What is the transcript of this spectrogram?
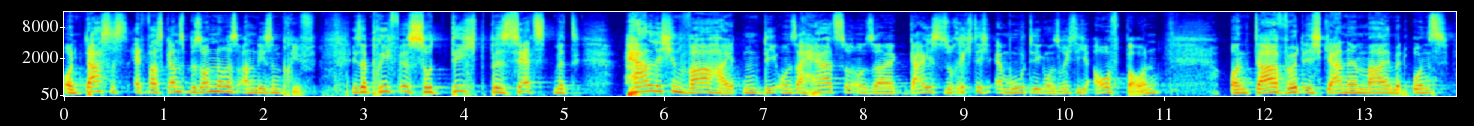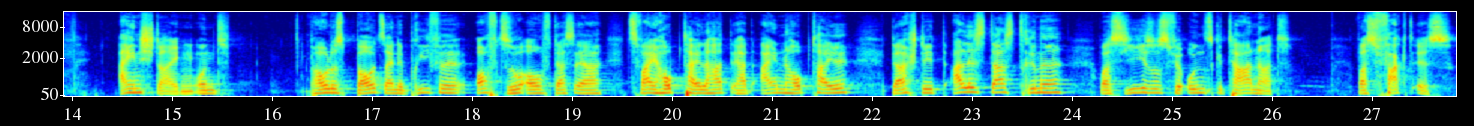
Und das ist etwas ganz Besonderes an diesem Brief. Dieser Brief ist so dicht besetzt mit herrlichen Wahrheiten, die unser Herz und unser Geist so richtig ermutigen und so richtig aufbauen. Und da würde ich gerne mal mit uns einsteigen. Und Paulus baut seine Briefe oft so auf, dass er zwei Hauptteile hat. Er hat einen Hauptteil, da steht alles das drinne, was Jesus für uns getan hat, was Fakt ist.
